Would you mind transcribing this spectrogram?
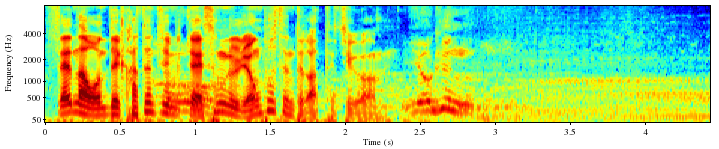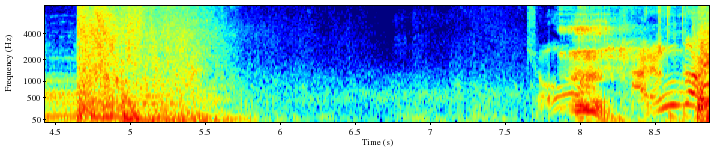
세나 원딜 같은 팀일 때 승률 0% 같아 지금. 여긴 좀 다른 거야.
